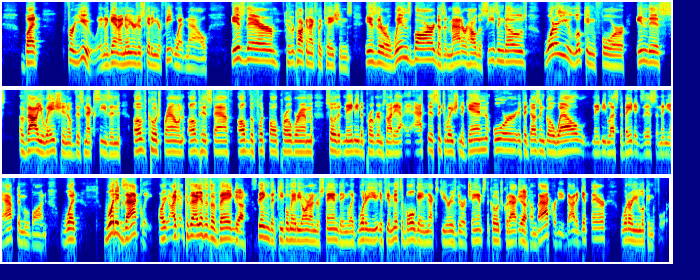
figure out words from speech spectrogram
But for you, and again, I know you're just getting your feet wet now. Is there, because we're talking expectations, is there a wins bar? Does it matter how the season goes? What are you looking for in this evaluation of this next season of Coach Brown, of his staff, of the football program, so that maybe the program's not at, at this situation again, or if it doesn't go well, maybe less debate exists, and then you have to move on. What, what exactly? Or I because I guess it's a vague Yeah. thing that people maybe aren't understanding. Like, what are you? If you miss a bowl game next year, is there a chance the coach could actually Yeah. come back, or do you got to get there? What are you looking for?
